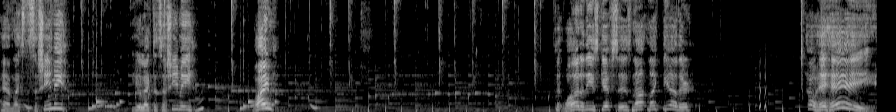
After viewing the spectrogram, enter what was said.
Pam likes the sashimi. You like the sashimi. Mm-hmm. Wine? One of these gifts is not like the other. Oh, hey, hey!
